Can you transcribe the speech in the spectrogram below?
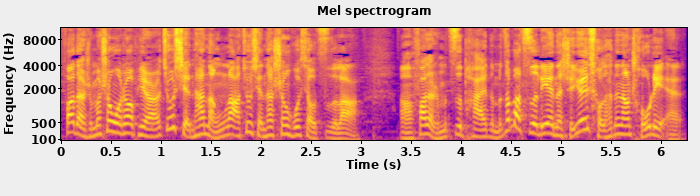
发点什么生活照片，就显他能了，就显他生活小资了啊！发点什么自拍，怎么这么自恋呢？谁愿意瞅他那张丑脸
